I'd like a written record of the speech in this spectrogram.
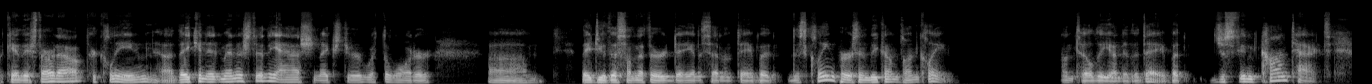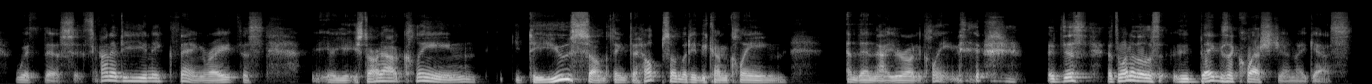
okay, they start out, they're clean. Uh, they can administer the ash mixture with the water. Um, they do this on the third day and the seventh day, but this clean person becomes unclean until the end of the day. But just in contact with this, it's kind of a unique thing, right? This you, start out clean to use something to help somebody become clean, and then now you're unclean. it just it's one of those it begs a question, I guess.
